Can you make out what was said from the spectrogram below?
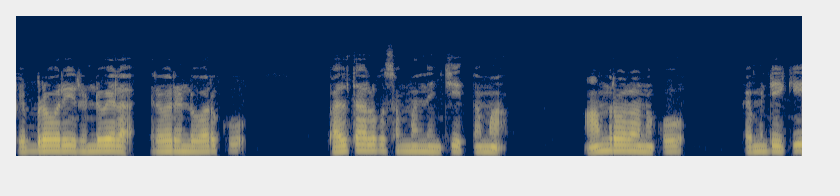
ఫిబ్రవరి రెండు వేల ఇరవై రెండు వరకు ఫలితాలకు సంబంధించి తమ ఆందోళనకు కమిటీకి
